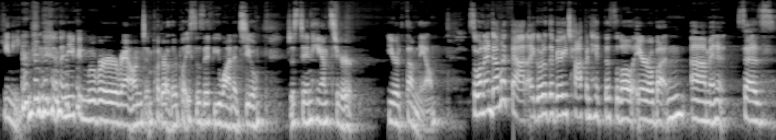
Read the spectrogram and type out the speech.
skinny. and then you can move her around and put her other places if you wanted to, just to enhance your your thumbnail. So when I'm done with that, I go to the very top and hit this little arrow button, um, and it says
